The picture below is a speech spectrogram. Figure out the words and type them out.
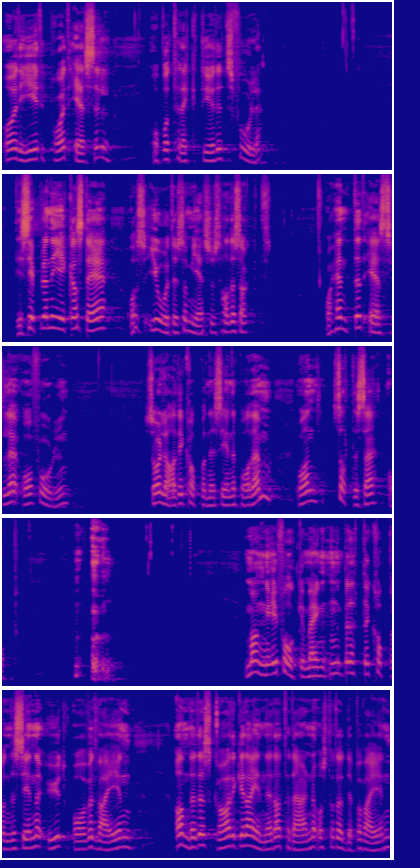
og rir på et esel og på trekkdyrets fole. Disiplene gikk av sted og gjorde som Jesus hadde sagt, og hentet eselet og folen. Så la de kappene sine på dem, og han satte seg opp. Mange i folkemengden bredte kappene sine ut over veien. Andre skar greiner av trærne og strødde på veien.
